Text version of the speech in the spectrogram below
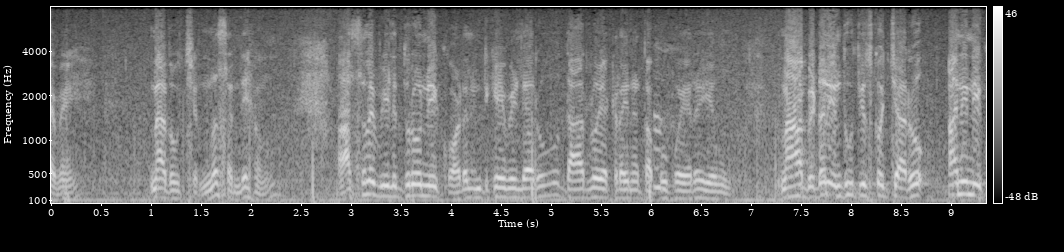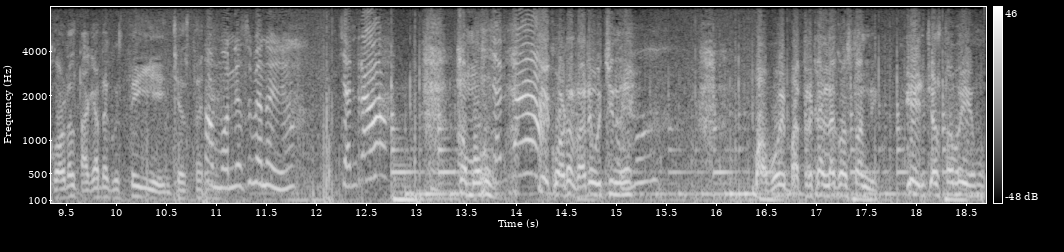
ఏమే? నాదో చిన్న సందేహం. అసలు వీళ్ళిద్దరూ నీ కోడలింటికే వెళ్ళారు? దారిలో ఎక్కడైనా తప్పుపోయారో ఏమో? నా బిడ్డను ఎందుకు తీసుకొచ్చారు అని నీ కోడలు తగదగొస్తే ఏం చేస్తారు? అమ్మో నిజమేనయ్యా. చంద్ర! అమ్మో చంద్ర! నీ కోడలు రాని వచ్చింది. బాబోయ్ పత్రికల్లోకి వస్తుంది. ఏం చేస్తావో ఏమో?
